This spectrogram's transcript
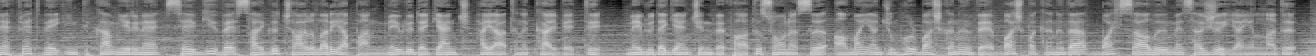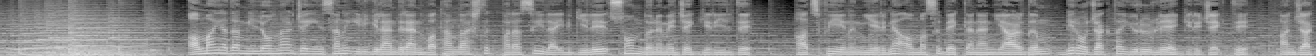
nefret ve intikam yerine sevgi ve saygı çağrıları yapan Mevlüde Genç hayatını kaybetti. Mevlüde Genç'in vefatı sonrası Almanya Cumhurbaşkanı ve Başbakanı da başsağlığı mesajı yayınladı. Almanya'da milyonlarca insanı ilgilendiren vatandaşlık parasıyla ilgili son dönemece girildi. Hatzfiye'nin yerini alması beklenen yardım 1 Ocak'ta yürürlüğe girecekti. Ancak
